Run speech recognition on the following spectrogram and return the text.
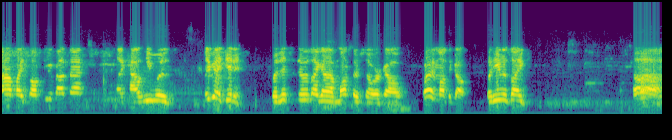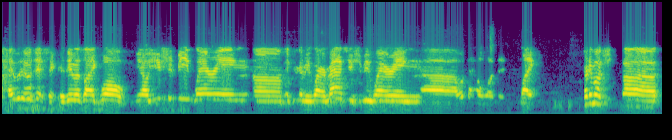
I don't know if I talked to you about that, like how he was. Maybe I didn't, but this it was like a month or so ago, probably a month ago. But he was like, uh, it, it was interesting because he was like, well, you know, you should be wearing, um, if you're gonna be wearing masks, you should be wearing, uh, what the hell was it? Like, pretty much uh,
